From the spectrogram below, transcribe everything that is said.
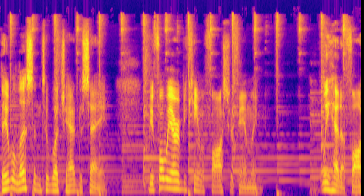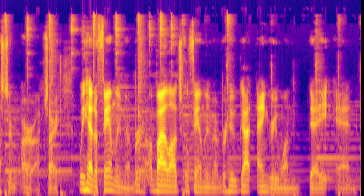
They will listen to what you have to say. Before we ever became a foster family, we had a foster, or I'm sorry, we had a family member, a biological family member, who got angry one day, and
